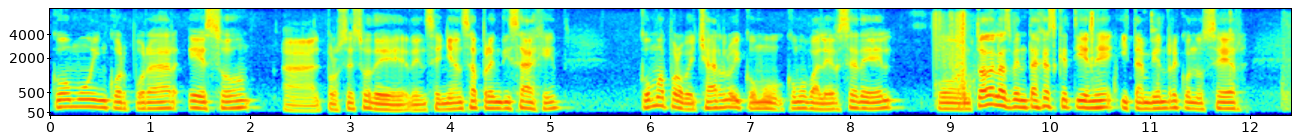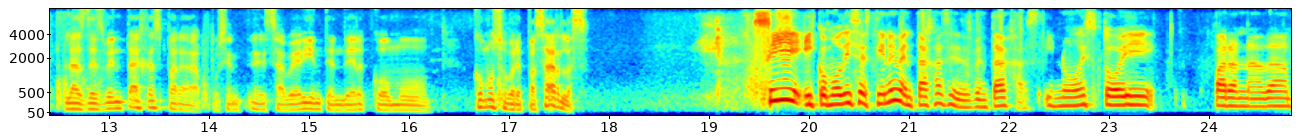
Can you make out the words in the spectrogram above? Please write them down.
cómo incorporar eso al proceso de, de enseñanza-aprendizaje cómo aprovecharlo y cómo, cómo valerse de él con todas las ventajas que tiene y también reconocer las desventajas para pues, eh, saber y entender cómo, cómo sobrepasarlas. Sí, y como dices, tiene ventajas y desventajas y no estoy para nada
